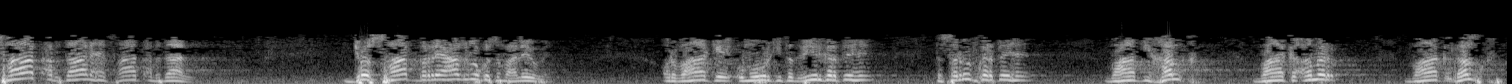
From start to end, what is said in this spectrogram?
سات ابدال ہیں، سات ابدال۔ جو سات بر اعظموں کو سنبھالے ہوئے۔ اور وہاں کے امور کی تدبیر کرتے ہیں، تصرف کرتے ہیں۔ وہاں کی خلق، وہاں کا امر، وہاں کا رزق۔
